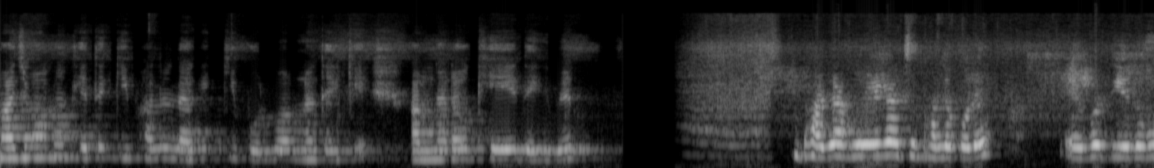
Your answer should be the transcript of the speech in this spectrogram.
মাছ মাখা খেতে কি ভালো লাগে কি বলব আপনাদেরকে? আপনারাও খেয়ে দেখবেন। ভাজা হয়ে গেছে ভালো করে, এরপর দিয়ে দেবো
